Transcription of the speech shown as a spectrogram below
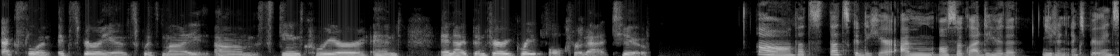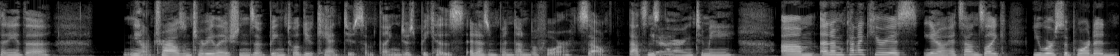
excellent experience with my um, STEAM career, and and I've been very grateful for that too. Oh, that's that's good to hear. I'm also glad to hear that you didn't experience any of the you know, trials and tribulations of being told you can't do something just because it hasn't been done before. So that's inspiring yeah. to me. Um, and I'm kind of curious, you know, it sounds like you were supported,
